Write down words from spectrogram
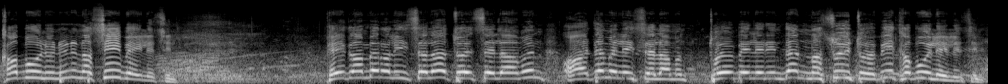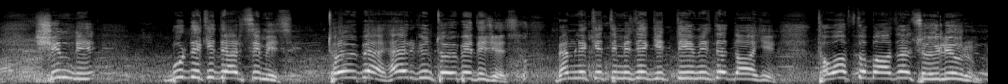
kabulünü nasip eylesin. Peygamber aleyhissalatu vesselamın Adem aleyhisselamın tövbelerinden nasuh tövbeyi kabul eylesin. Şimdi buradaki dersimiz tövbe her gün tövbe edeceğiz. memleketimize gittiğimizde dahil tavafta bazen söylüyorum.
